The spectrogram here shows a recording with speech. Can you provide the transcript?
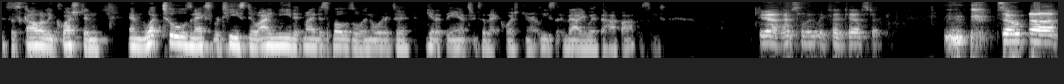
it's a scholarly question. And what tools and expertise do i need at my disposal in order to get at the answer to that question or at least evaluate the hypotheses? Yeah absolutely. Fantastic. So uh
